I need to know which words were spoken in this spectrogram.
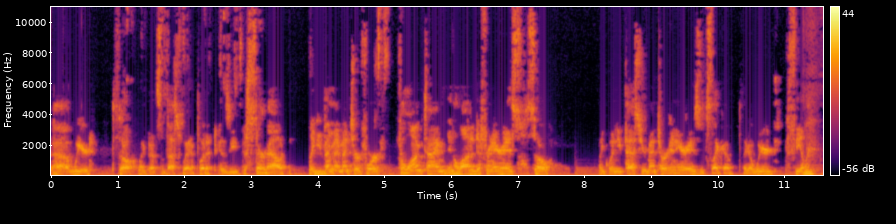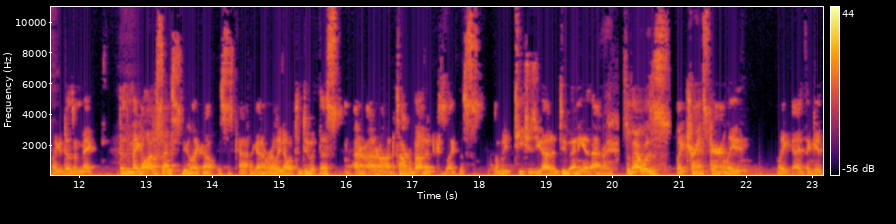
uh, weird. So, like, that's the best way to put it because you start out like you've been my mentor for for a long time in a lot of different areas. So, like when you pass your mentor in areas, it's like a like a weird feeling. Like it doesn't make doesn't make a lot of sense. You're like, oh, this is kind of like I don't really know what to do with this. I don't I don't know how to talk about it because like this nobody teaches you how to do any of that. Right. So that was like transparently, like I think it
